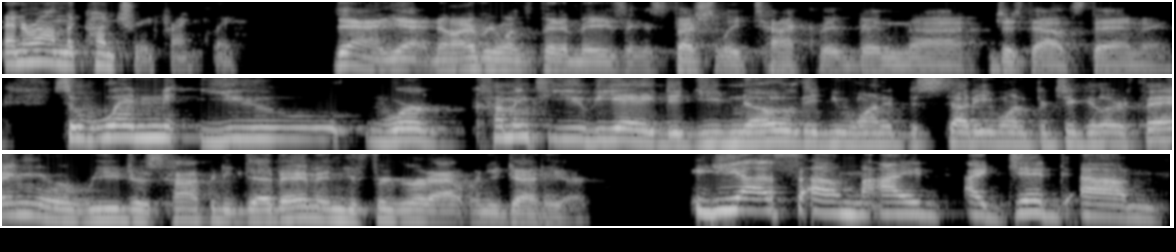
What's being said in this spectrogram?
and around the country, frankly. Yeah, yeah. No, everyone's been amazing, especially tech. They've been uh, just outstanding. So, when you were coming to UVA, did you know that you wanted to study one particular thing, or were you just happy to get in and you figure it out when you get here? Yes, um, I I did. Um,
